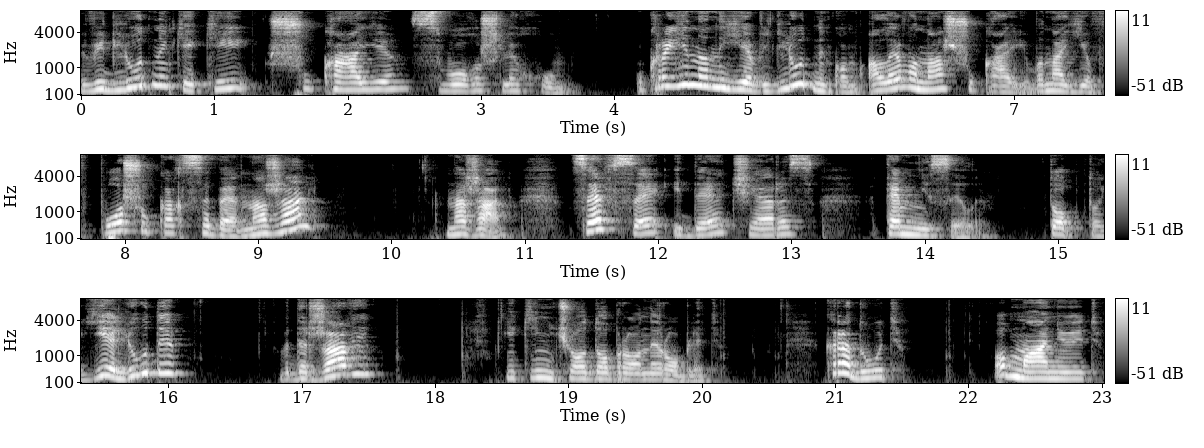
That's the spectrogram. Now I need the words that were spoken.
відлюдник, який шукає свого шляху. Україна не є відлюдником, але вона шукає. Вона є в пошуках себе. На жаль, на жаль, це все йде через темні сили. Тобто є люди в державі, які нічого доброго не роблять. Крадуть, обманюють,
